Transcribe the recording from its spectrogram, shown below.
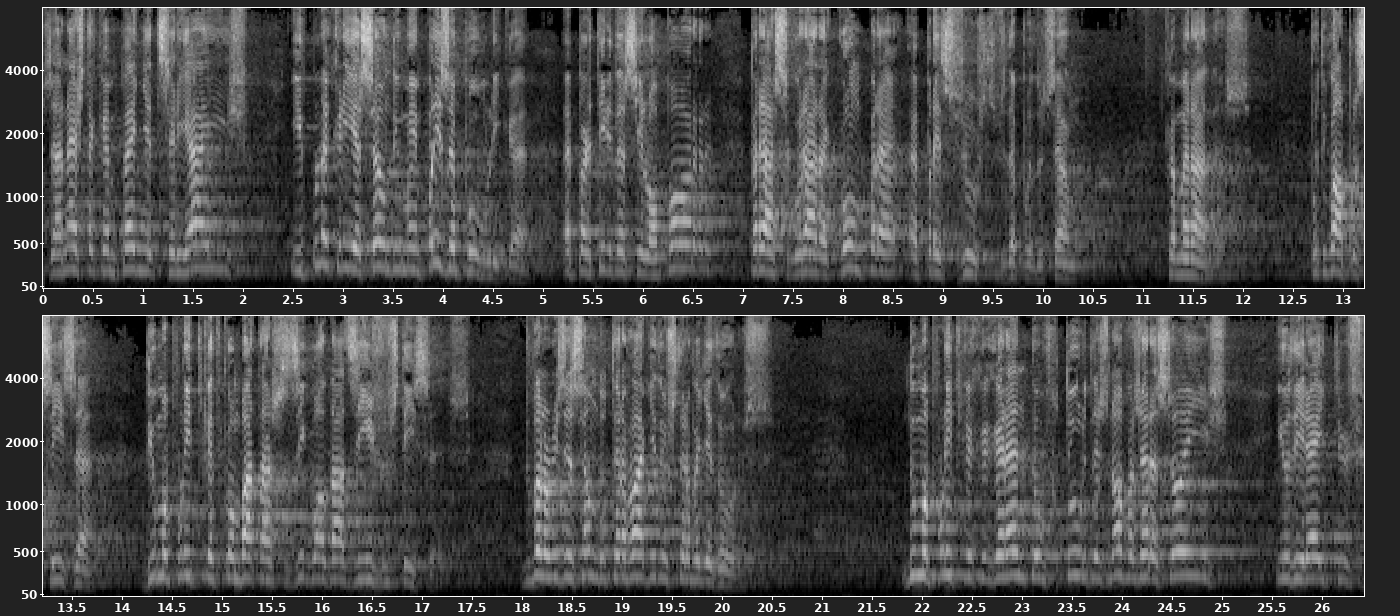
já nesta campanha de cereais e pela criação de uma empresa pública a partir da Silopor para assegurar a compra a preços justos da produção. Camaradas, Portugal precisa de uma política de combate às desigualdades e injustiças, de valorização do trabalho e dos trabalhadores, de uma política que garanta o futuro das novas gerações e os direitos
